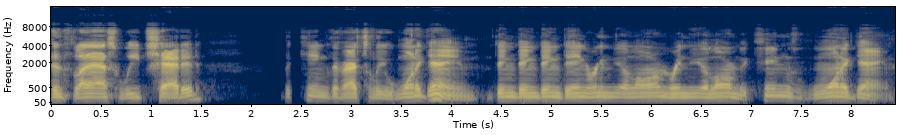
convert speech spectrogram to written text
since last we chatted, the Kings have actually won a game. Ding, ding, ding, ding. Ring the alarm. Ring the alarm. The Kings won a game.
